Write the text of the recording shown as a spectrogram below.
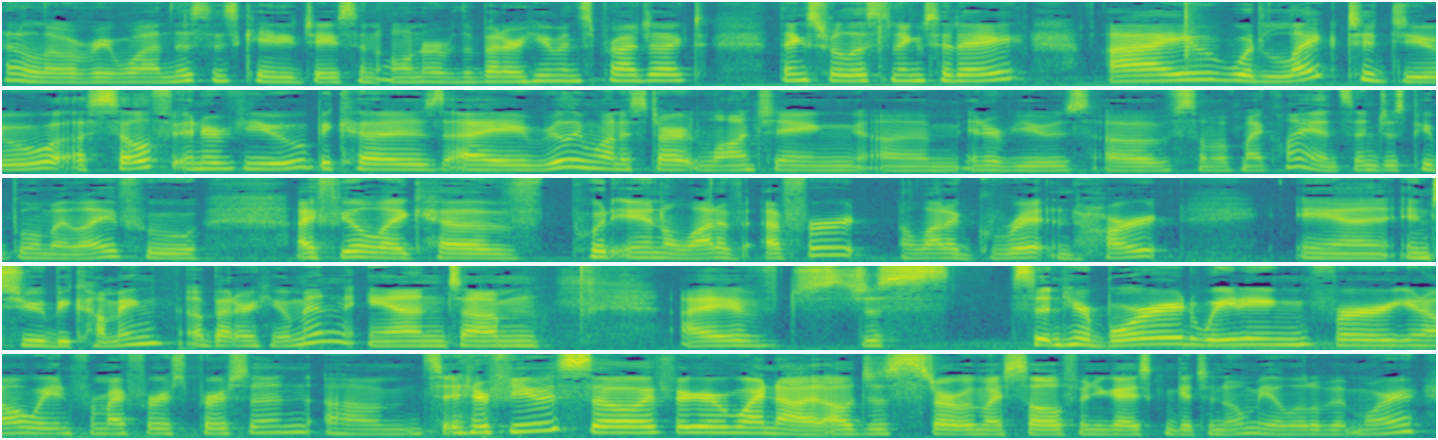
Hello, everyone. This is Katie Jason, owner of the Better Humans Project. Thanks for listening today. I would like to do a self interview because I really want to start launching um, interviews of some of my clients and just people in my life who I feel like have put in a lot of effort, a lot of grit and heart, and into becoming a better human. And um, I've just sitting here bored, waiting for you know, waiting for my first person um, to interview. So I figure why not? I'll just start with myself, and you guys can get to know me a little bit more.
